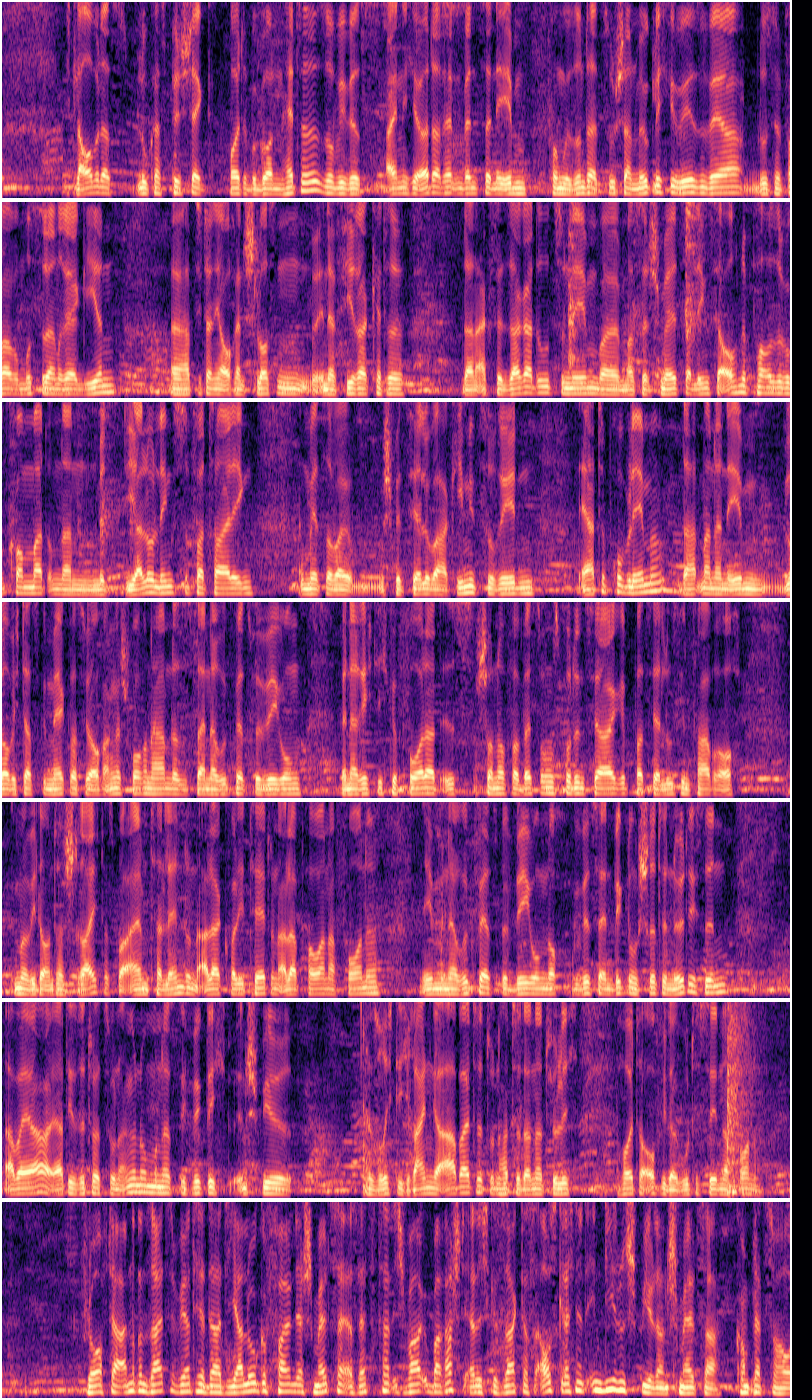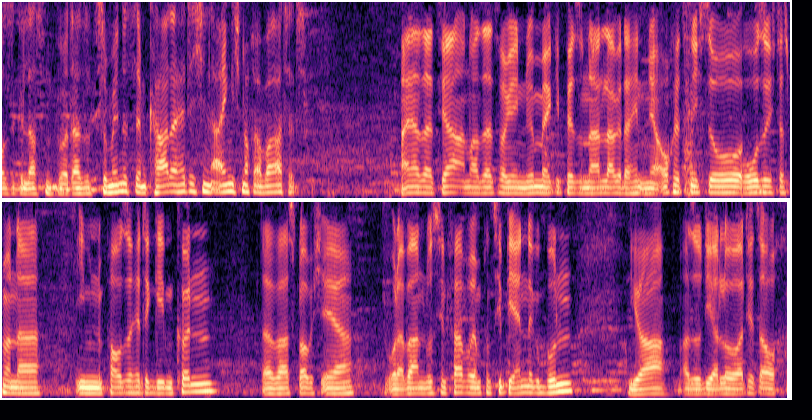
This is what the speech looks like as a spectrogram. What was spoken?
Ich glaube, dass Lukas Piszczek heute begonnen hätte, so wie wir es eigentlich erörtert hätten, wenn es denn eben vom Gesundheitszustand möglich gewesen wäre. Lucien Favre musste dann reagieren, Er hat sich dann ja auch entschlossen, in der Viererkette dann Axel Zagadou zu nehmen, weil Marcel Schmelzer links ja auch eine Pause bekommen hat, um dann mit Diallo links zu verteidigen. Um jetzt aber speziell über Hakimi zu reden, er hatte Probleme. Da hat man dann eben, glaube ich, das gemerkt, was wir auch angesprochen haben, dass es da in der Rückwärtsbewegung, wenn er richtig gefordert ist, schon noch Verbesserungspotenzial gibt, was ja Lucien Favre auch immer wieder unterstreicht, dass bei allem Talent und aller Qualität und aller Power nach vorne eben in der Rückwärtsbewegung noch gewisse Entwicklungsschritte nötig sind. Aber ja, er hat die Situation angenommen und hat sich wirklich ins Spiel so richtig reingearbeitet und hatte dann natürlich heute auch wieder gute Szenen nach vorne. Flo, auf der anderen Seite wird hier da Diallo gefallen, der Schmelzer ersetzt hat. Ich war überrascht, ehrlich gesagt, dass ausgerechnet in diesem Spiel dann Schmelzer komplett zu Hause gelassen wird. Also zumindest im Kader hätte ich ihn eigentlich noch erwartet. Einerseits ja, andererseits war gegen Nürnberg die Personallage da hinten ja auch jetzt nicht so rosig, dass man da ihm eine Pause hätte geben können. Da war es, glaube ich, eher, oder waren Lucien Favre im Prinzip die Hände gebunden. Ja, also Diallo hat jetzt auch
